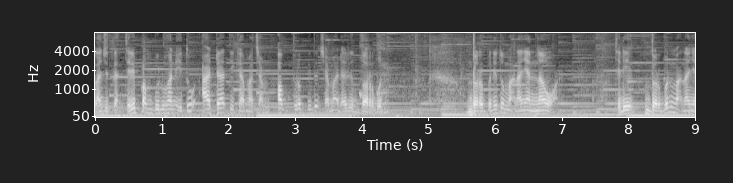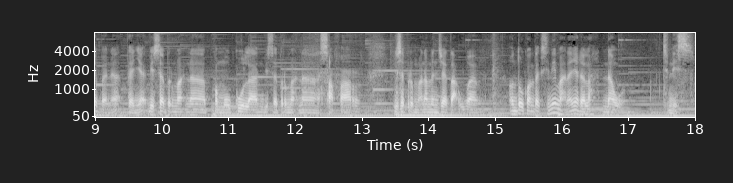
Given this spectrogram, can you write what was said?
lanjutkan. Jadi pembunuhan itu ada tiga macam. Abdrub itu jamak dari dorbun. Dorbun itu maknanya nawa. Jadi dorbun maknanya banyak, banyak bisa bermakna pemukulan, bisa bermakna safar, bisa bermakna mencetak uang. Untuk konteks ini maknanya adalah nau, jenis.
